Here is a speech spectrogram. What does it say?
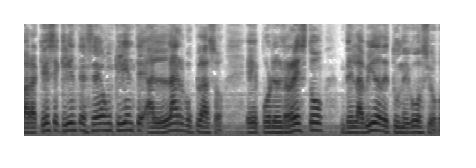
para que ese cliente sea un cliente a largo plazo, eh, por el resto de la vida de tu negocio.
